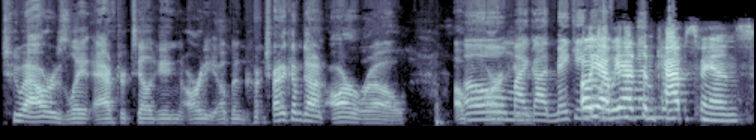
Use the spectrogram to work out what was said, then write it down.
two hours late after tailgating already open, trying to come down our row. Oh parking. my god, making. Oh yeah, we had some Caps fans.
